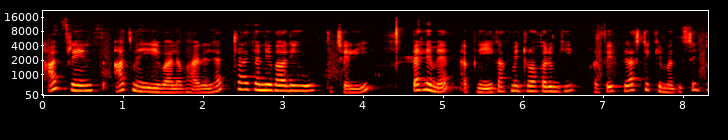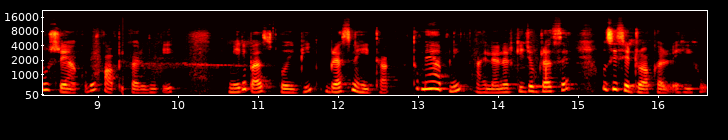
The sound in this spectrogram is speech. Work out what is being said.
हाय फ्रेंड्स, आज मैं ये वाला वायरल है ट्राई करने वाली हूँ। तो चलिए, पहले मैं अपनी एक आँख में ड्रॉ करूँगी और फिर प्लास्टिक की मदद से दूसरे आँखों में कॉपी करूँगी। मेरे पास कोई भी ब्रश नहीं था तो मैं अपनी आईलाइनर की जो ब्रश है, उसी से ड्रॉ कर रही हूँ।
